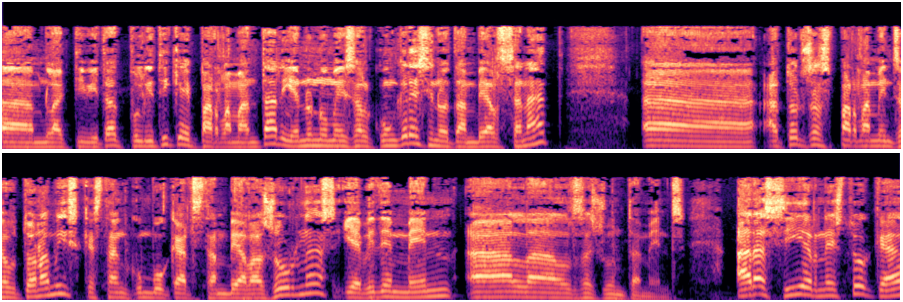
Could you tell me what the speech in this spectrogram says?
amb l'activitat política i parlamentària, no només al Congrés, sinó també al Senat, eh, a tots els parlaments autonòmics que estan convocats també a les urnes i, evidentment, als ajuntaments. Ara sí, Ernesto, que,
